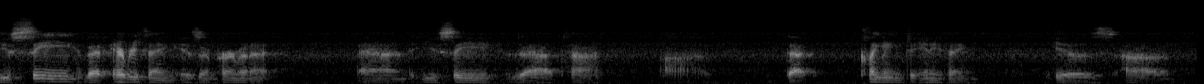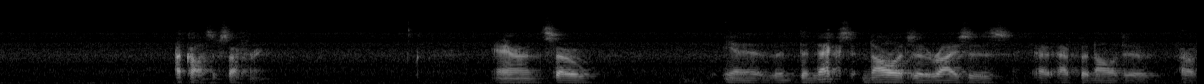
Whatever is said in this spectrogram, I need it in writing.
you see that everything is impermanent, and you see that uh, uh, that clinging to anything is uh, a cause of suffering. And so, in the, the next knowledge that arises after the knowledge of, of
